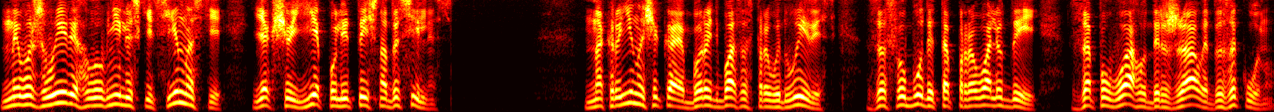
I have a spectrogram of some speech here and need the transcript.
Неважливі головні людські цінності, якщо є політична доцільність. На країну чекає боротьба за справедливість, за свободи та права людей, за повагу держави до закону.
